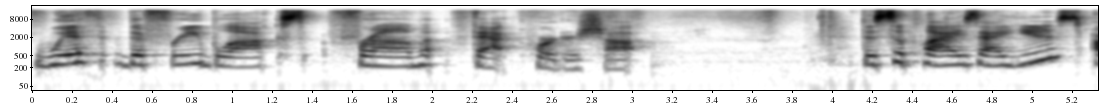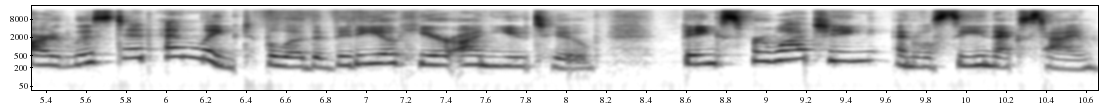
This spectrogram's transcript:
with the free blocks from Fat Quarter Shop. The supplies I used are listed and linked below the video here on YouTube. Thanks for watching and we'll see you next time.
